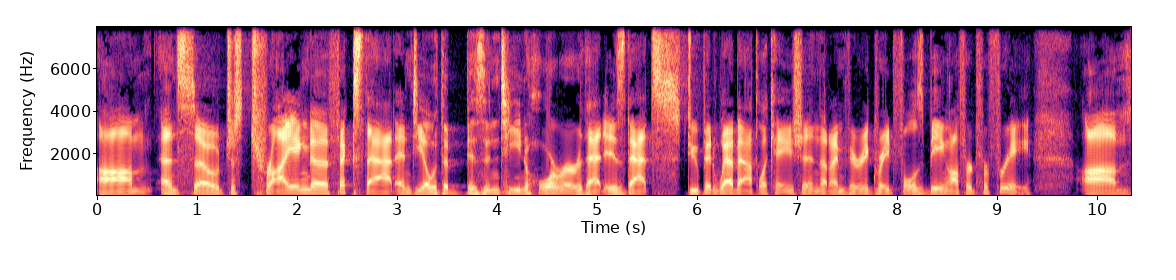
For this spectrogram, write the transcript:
Um, and so just trying to fix that and deal with the Byzantine horror that is that stupid web application that I'm very grateful is being offered for free. Um,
